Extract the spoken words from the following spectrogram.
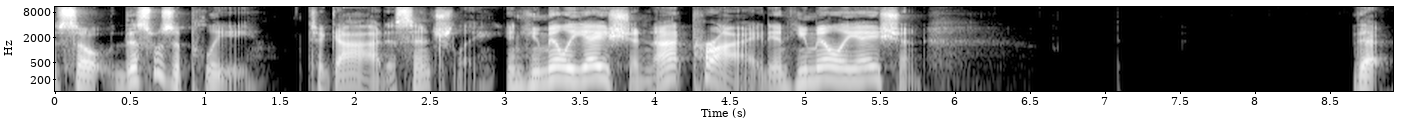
So, this was a plea to God, essentially, in humiliation, not pride, in humiliation, that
